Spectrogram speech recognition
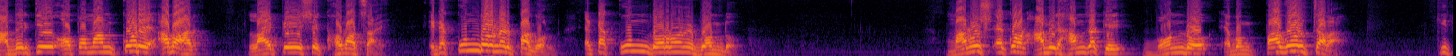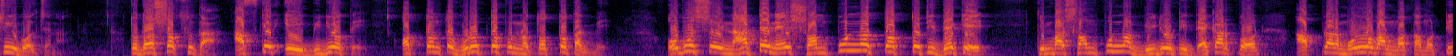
তাদেরকে অপমান করে আবার লাইফে এসে ক্ষমা চায়। এটা কোন ধরনের পাগল? এটা কোন ধরনের বন্ড? মানুষ এখন আমির হামজাকে বন্ড এবং পাগল ছাড়া কিছুই বলছে না। তো দর্শক শ্রোতা, আজকের এই ভিডিওতে অত্যন্ত গুরুত্বপূর্ণ তথ্য থাকবে। অবশ্যই না টেনে সম্পূর্ণ তথ্যটি দেখে কিংবা সম্পূর্ণ ভিডিওটি দেখার পর আপনার মূল্যবান মতামতটি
